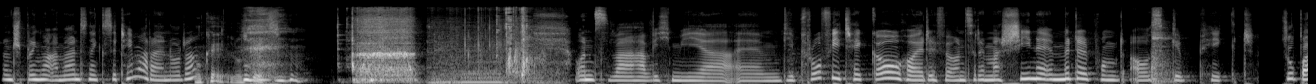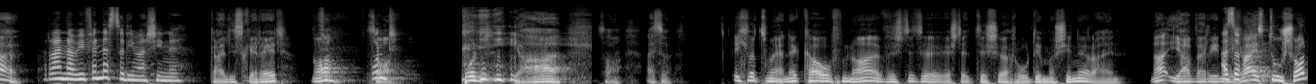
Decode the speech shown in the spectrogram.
dann springen wir einmal ins nächste Thema rein, oder? Okay, los geht's. Und zwar habe ich mir ähm, die Profitech Go heute für unsere Maschine im Mittelpunkt ausgepickt. Super, Rainer, wie findest du die Maschine? geiles Gerät. No? Und? Und ja, so. Also, ich würde es mir ja nicht kaufen. Na, verstehst du, wer stellt eine rote Maschine rein? Na, ja, Verena, Also- ich weiß, du schon?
